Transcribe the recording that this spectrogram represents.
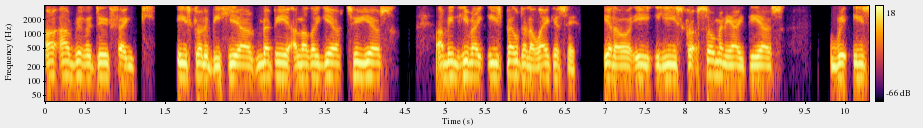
I, I really do think he's going to be here maybe another year, two years. I mean, he might. He's building a legacy. You know, he he's got so many ideas. We, he's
